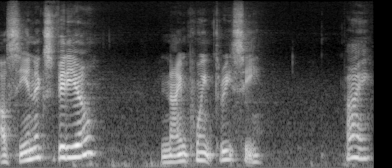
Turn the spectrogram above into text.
I'll see you next video, 9.3c. Bye.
